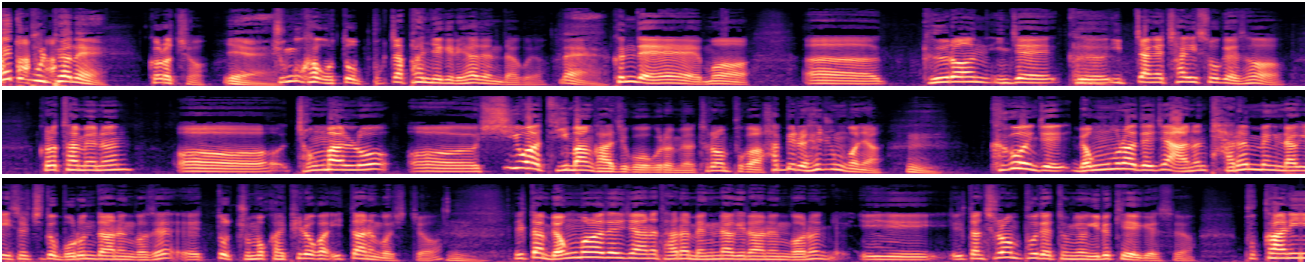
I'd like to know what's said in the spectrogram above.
해도 불편해. 그렇죠. 예. 중국하고 또 복잡한 얘기를 해야 된다고요. 네. 근데 뭐 어, 그런 이제 그 입장의 차이 속에서 그렇다면은 어 정말로 어 C와 D만 가지고 그러면 트럼프가 합의를 해준 거냐? 음. 그거 이제 명문화되지 않은 다른 맥락이 있을지도 모른다는 것에 또 주목할 필요가 있다는 것이죠. 음. 일단 명문화되지 않은 다른 맥락이라는 거는 이 일단 트럼프 대통령이 이렇게 얘기했어요. 북한이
